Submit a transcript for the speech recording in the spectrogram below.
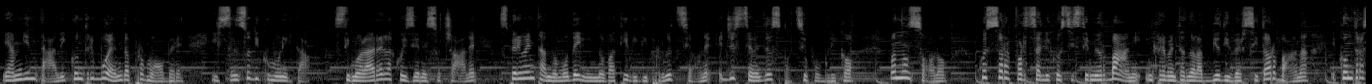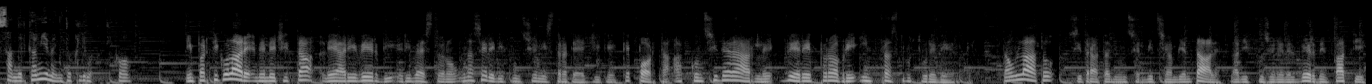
e ambientali contribuendo a promuovere il senso di comunità, stimolare la coesione sociale, sperimentando modelli innovativi di produzione e gestione dello spazio pubblico. Ma non solo, questo rafforza gli ecosistemi urbani, incrementando la biodiversità urbana e contrastando il cambiamento climatico. In particolare nelle città le aree verdi rivestono una serie di funzioni strategiche che porta a considerarle vere e proprie infrastrutture verdi. Da un lato si tratta di un servizio ambientale, la diffusione del verde infatti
